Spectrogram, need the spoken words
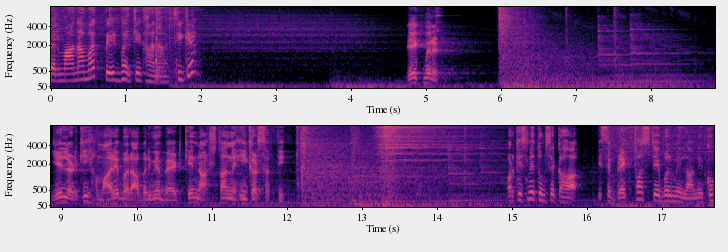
शर्माना मत पेट भर के खाना ठीक है? एक मिनट। ये लड़की हमारे बराबरी में बैठ के नाश्ता नहीं कर सकती। और किसने तुमसे कहा इसे ब्रेकफास्ट टेबल में लाने को?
